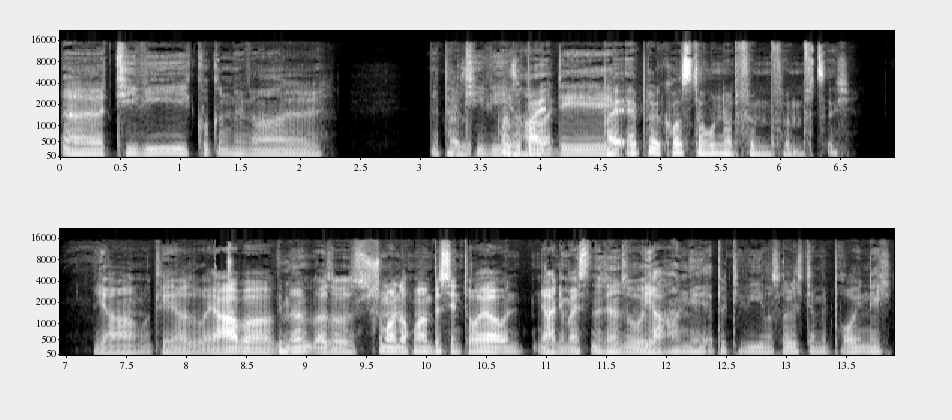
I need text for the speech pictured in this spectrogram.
Äh, TV, gucken wir mal. Apple Also- TV also bei- HD. Bei Apple kostet er 155. ja, okay, also ja, aber ne, also ist schon mal noch mal ein bisschen teuer und ja, die meisten sind dann so, ja, nee, Apple TV, was soll ich damit, brauche ich nicht.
